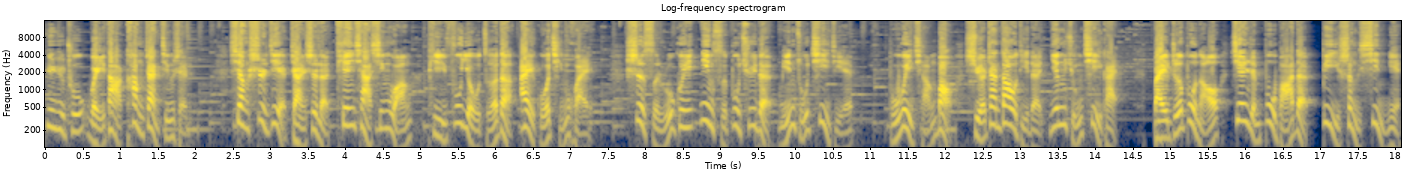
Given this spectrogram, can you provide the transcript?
孕育出伟大抗战精神。向世界展示了天下兴亡、匹夫有责的爱国情怀，视死如归、宁死不屈的民族气节，不畏强暴、血战到底的英雄气概，百折不挠、坚韧不拔的必胜信念。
